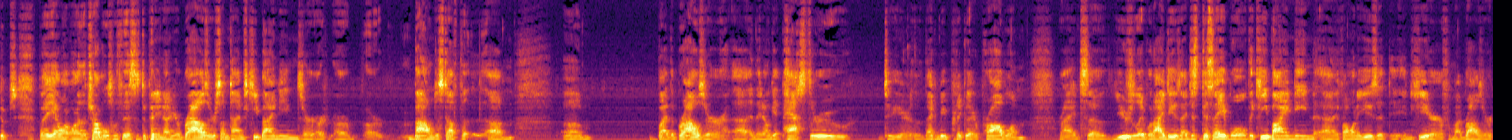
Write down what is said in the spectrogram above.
Oops. But yeah, one, one of the troubles with this is depending on your browser, sometimes key bindings are, are, are, are bound to stuff that, um, um, by the browser uh, and they don't get passed through to here. That can be particularly a problem, right? So usually what I do is I just disable the key binding uh, if I want to use it in here for my browser.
